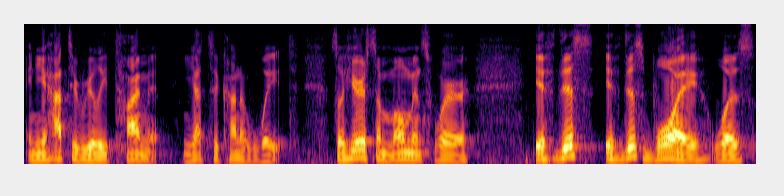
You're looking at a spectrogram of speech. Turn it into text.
and you have to really time it. You have to kind of wait. So here are some moments where if this, if this boy was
